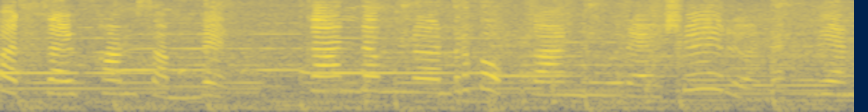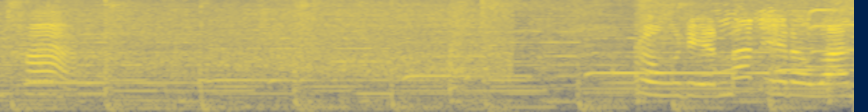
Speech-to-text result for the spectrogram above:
ปัจจัยความสำเร็จ การดำเนินระบบการดูแลช่วยเหลือียนค่ะ โรงเรียนบ้านเอราวัณ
